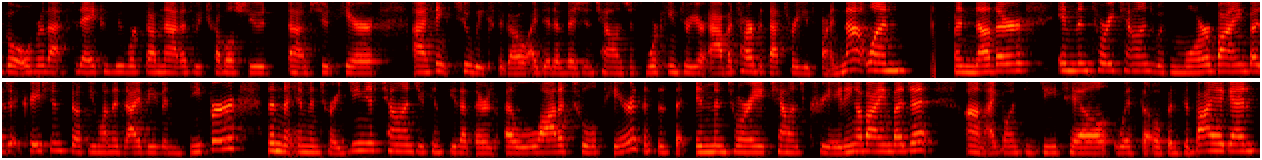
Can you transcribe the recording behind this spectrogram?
go over that today because we worked on that as we troubleshoot um, shoot here. I think two weeks ago I did a vision challenge, just working through your avatar, but that's where you'd find that one another inventory challenge with more buying budget creation. So if you want to dive even deeper than the inventory genius challenge, you can see that there's a lot of tools here. This is the inventory challenge, creating a buying budget. Um, I go into detail with the open to buy again.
